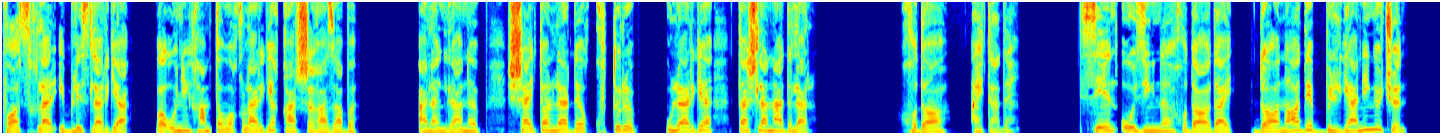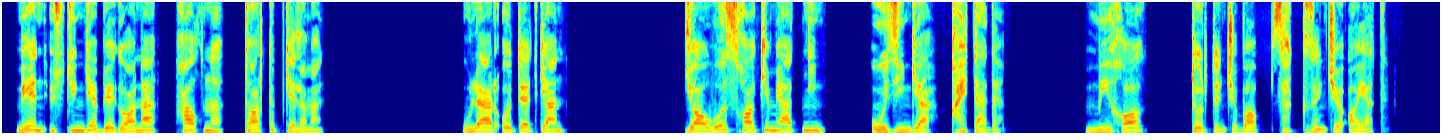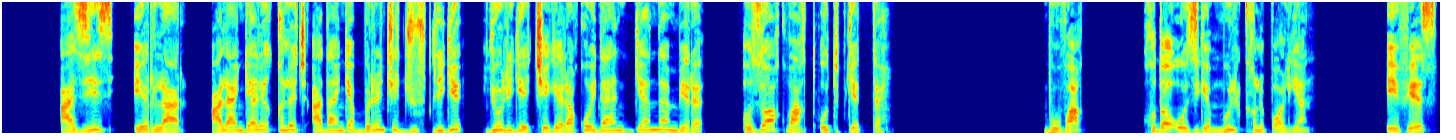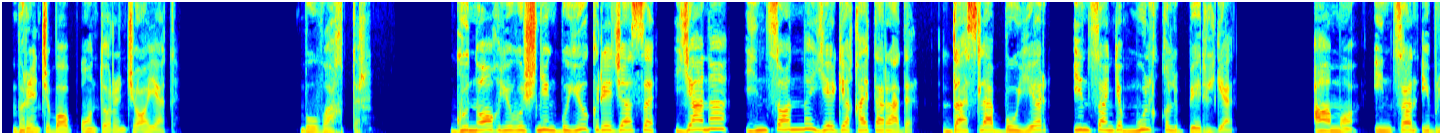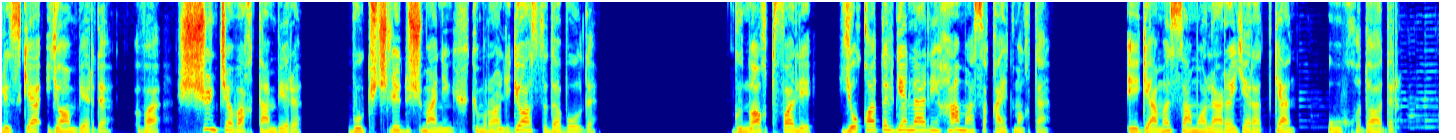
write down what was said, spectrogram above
Fosihlar iblislarga va uning hamtovoqlariga qarshi g'azabi. Alanglanib shaytonlarday quturib ularga tashlanadilar. Xudo aytadi sen o'zingni xudoday dono deb bilganing uchun men ustingga begona xalqni tortib kelaman. Ular o'tayotgan yovuz hokimiyatning o'zingga qaytadi. Miho to'rtinchi bob sakkizinchi oyat. Aziz erlar alangali qilich adanga birinchi juftligi yo'liga chegara qo'ygandan beri uzoq vaqt o'tib ketdi. Bu vaqt xudo o'ziga mulk qilib olgan. Efes birinchi bob o'n to'rtinchi oyat. Bu vaqtdir. Gunoh yuvishning buyuk rejasi yana insonni yerga qaytaradi. Dastlab bu yer insonga mulk qilib berilgan. Ammo inson iblisga yon berdi va shuncha vaqtdan beri bu kuchli dushmanning hukmronligi ostida bo'ldi. Gunoh tufayli yo'qotilganlarning hammasi qaytmoqda. Egamiz samolari yaratgan u xudodir.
